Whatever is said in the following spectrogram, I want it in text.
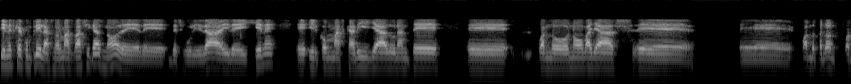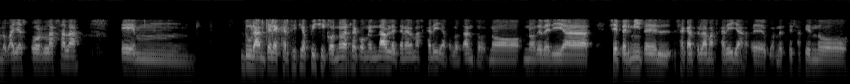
tienes que cumplir las normas básicas ¿no? de, seguridad y de higiene, eh, ir con mascarilla durante eh, cuando no vayas, cuando, perdón, cuando vayas por la sala. Em, durante el ejercicio físico no es recomendable tener mascarilla, por lo tanto, no, no debería, se permite sacarte la mascarilla eh, cuando estés haciendo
